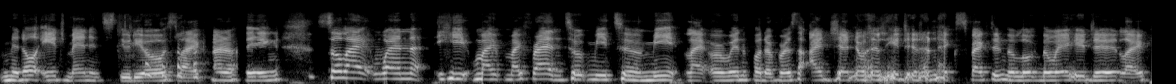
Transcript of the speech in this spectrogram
middle-aged men in studios like kind of thing. So like when he my my friend took me to meet like erwin for the first time i genuinely didn't expect him to look the way he did like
